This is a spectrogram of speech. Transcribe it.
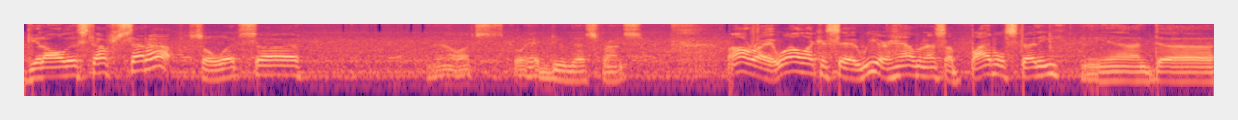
get all this stuff set up. So let's uh, Now let's go ahead and do this, friends. All right. Well, like I said, we are having us a Bible study, and uh,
